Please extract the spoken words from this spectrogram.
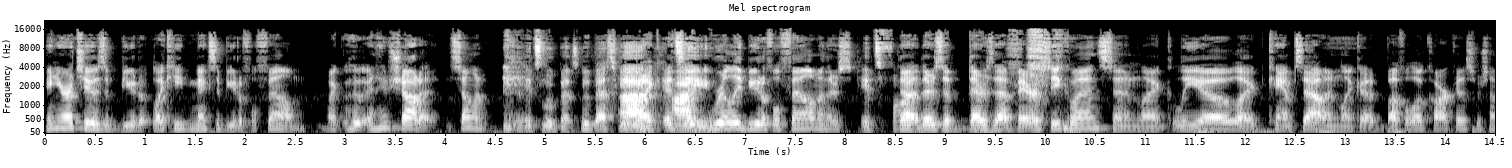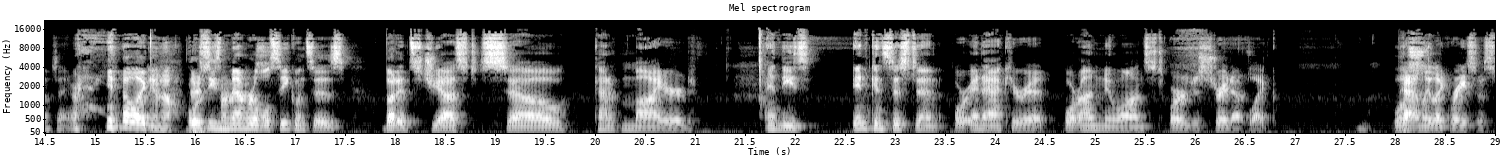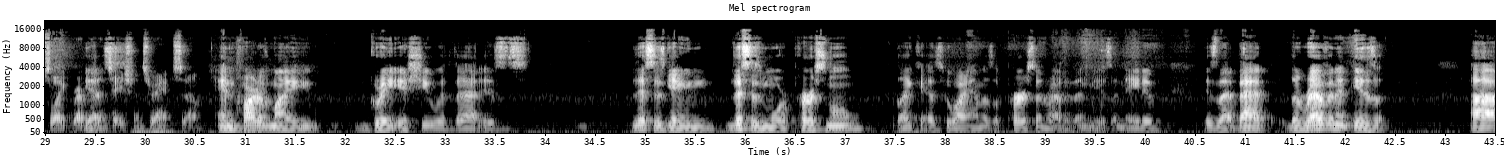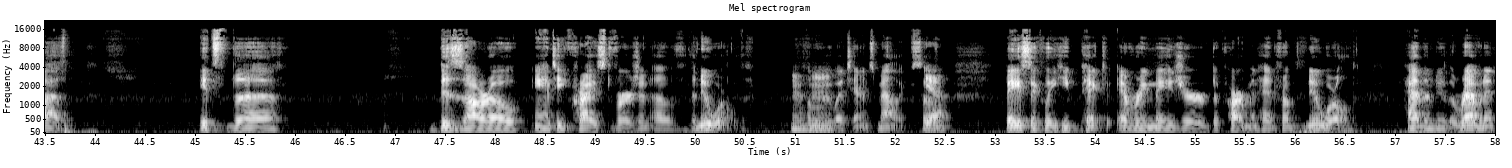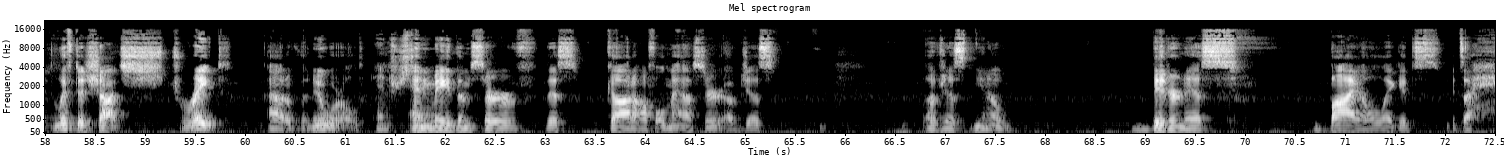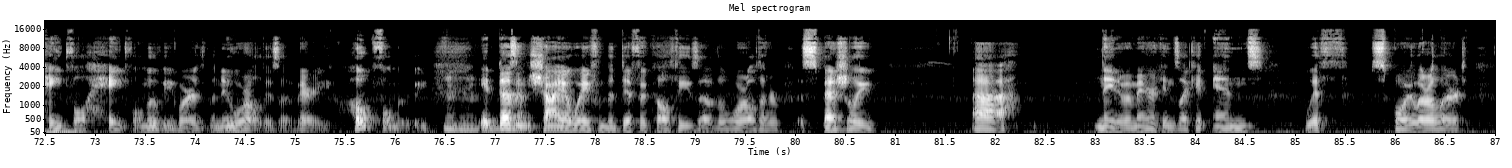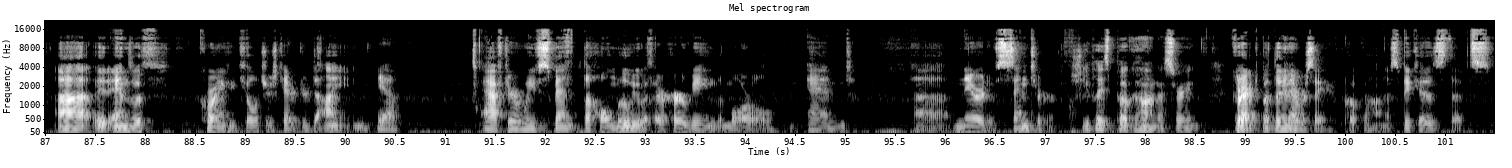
Inarritu is a beautiful like he makes a beautiful film. Like who and who shot it? Someone It's Lubezki. Lubetsky. Uh, like it's a I- really beautiful film, and there's It's that, there's a there's that bear sequence, and like Leo like camps out in like a buffalo carcass or something. Right? you know, like a there's these carcass. memorable sequences, but it's just so kind of mired, in these inconsistent or inaccurate or unnuanced or just straight up like Well, patently like racist like representations, right? So and part of my great issue with that is this is getting this is more personal like as who i am as a person rather than me as a native is that that the revenant is uh it's the bizarro antichrist version of the new world a movie by terrence malick so Yeah. basically he picked every major department head from the new world had them do the revenant lifted shots straight out of the new world interesting. and made them serve this god awful master of just of just you know bitterness bile like it's it's a hateful hateful movie whereas the new world is a very hopeful movie Mhm. it doesn't shy away from the difficulties of the world or especially uh native americans like it ends with spoiler alert uh it ends with Q'orianka Kilcher's character dying yeah. after we've spent the whole movie with her, her being the moral and uh, narrative center. She plays Pocahontas, right? Correct, but they never say Pocahontas because that's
